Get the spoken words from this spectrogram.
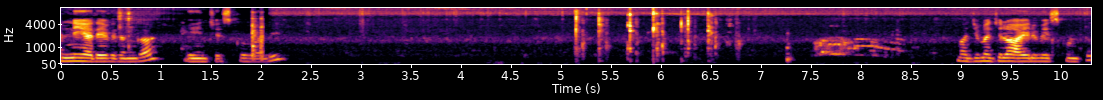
అన్నీ అదేవిధంగా వేయించేసుకోవాలి. మధ్య మధ్యలో ఆయిల్ వేసుకుంటూ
